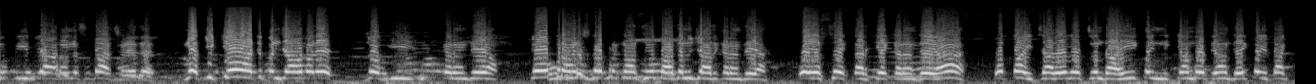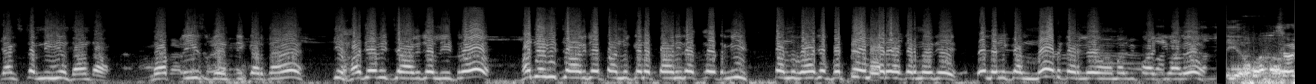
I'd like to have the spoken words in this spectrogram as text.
ਯੂਪੀ ਬਿਹਾਰ ਨੇ ਸੁਧਾਰ ਛੜਿਆ ਦਾ। ਲੋਕੀ ਕਿਉਂ ਅੱਜ ਪੰਜਾਬ ਵਾਲੇ ਜੋਗੀ ਕਰਨ ਦੇ ਆ? ਕਿਉਂ ਪੁਰਾਣੇ ਸਟਾ ਪ੍ਰਕਾਸ਼ ਸਿੰਘ ਬਾਦਲ ਨੂੰ ਯਾਦ ਕਰਨ ਦੇ ਆ? ਉਹ ਇਸੇ ਕਰਕੇ ਕਰਨ ਦੇ ਆ। ਉਹ ਭਾਈਚਾਰੇ ਵਿੱਚ ਹੁੰਦਾ ਹੀ ਕੋਈ ਨਿੱਕਿਆ ਮੋਟਿਆਂ ਹੁੰਦੇ ਕੋਈ ਤਾਂ ਗੈਂਗਸਟਰ ਨਹੀਂ ਹੁੰਦਾ ਹੁੰਦਾ। ਮੈਂ ਪਲੀਜ਼ ਬੇਨਤੀ ਕਰਦਾ ਕਿ ਹਜੇ ਵੀ ਜਾਗ ਜੋ ਲੀਡਰੋ, ਹਜੇ ਵੀ ਜਾਗ ਜੋ। ਤੁਹਾਨੂੰ ਕਹਿੰਦੇ ਪਾਣੀ ਦਾ ਘੁੱਟ ਨਹੀਂ ਤੁਹਾਨੂੰ ਰਾਜੇ ਵੱਟੇ ਮਾਰਿਆ ਕਰਨੇ ਦੇ ਇਹ ਮੇਰੀ ਗੱਲ ਨੋਟ ਕਰ ਲਿਓ ਆਮ ਆਦਮੀ ਪਾਰਟੀ ਵਾਲਿਓ। ਸਰ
